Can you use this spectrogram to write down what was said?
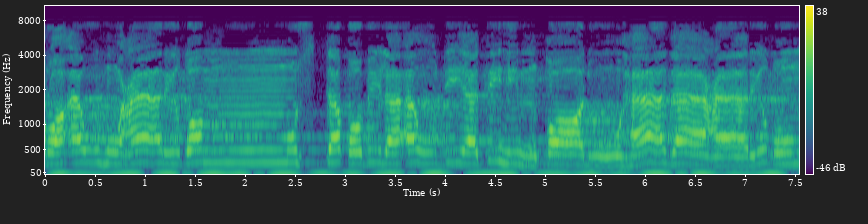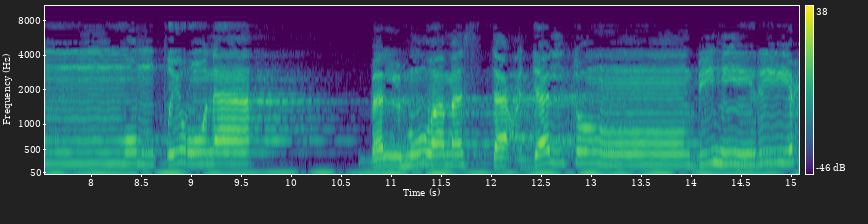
رَأَوْهُ عَارِضًا مُّسْتَقْبِلَ أَوْدِيَتِهِمْ قَالُوا هَٰذَا عَارِضٌ مُّمْطِرُنَا ۚ بَلْ هُوَ مَا اسْتَعْجَلْتُم بِهِ رِيحٌ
